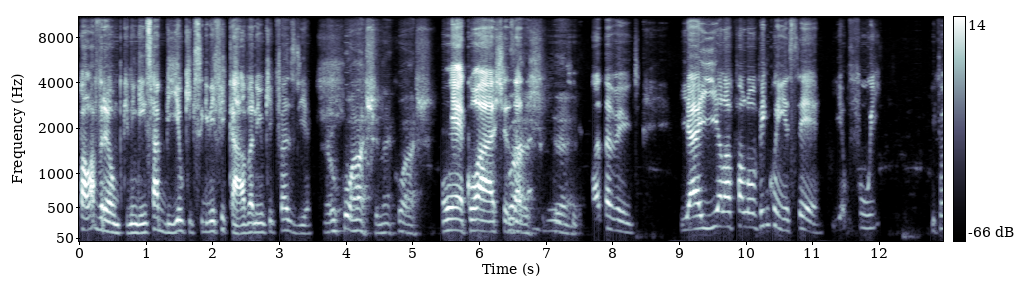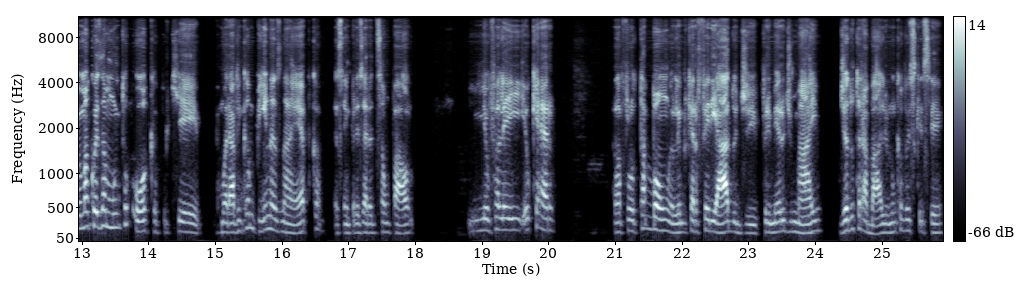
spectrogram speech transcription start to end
palavrão, porque ninguém sabia o que, que significava nem o que, que fazia. Era o coache, né? Coache. É, Coache, exatamente. Coache, é. Exatamente. E aí ela falou, vem conhecer. E eu fui. E foi uma coisa muito louca, porque eu morava em Campinas na época, essa empresa era de São Paulo. E eu falei, eu quero. Ela falou, tá bom. Eu lembro que era feriado de 1 de maio, dia do trabalho, nunca vou esquecer.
